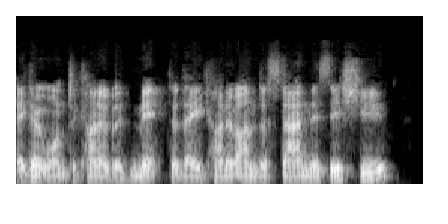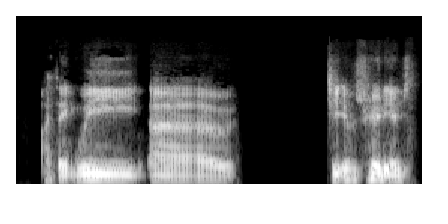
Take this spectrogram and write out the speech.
they don't want to kind of admit that they kind of understand this issue. I think we, uh, it was really interesting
